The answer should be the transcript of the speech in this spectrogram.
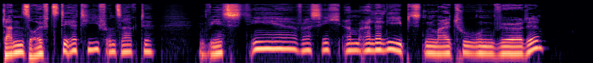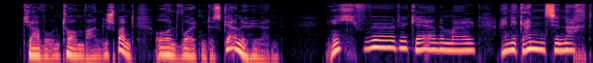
Dann seufzte er tief und sagte Wisst ihr, was ich am allerliebsten mal tun würde? Tjave und Tom waren gespannt und wollten das gerne hören. Ich würde gerne mal eine ganze Nacht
